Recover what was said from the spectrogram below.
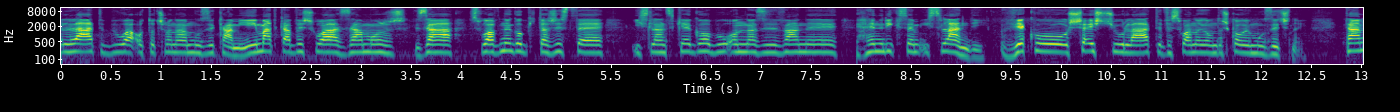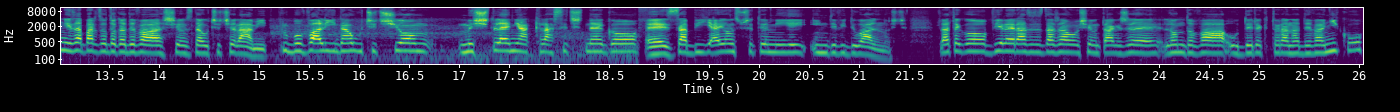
lat była otoczona muzykami. Jej matka wyszła za mąż za sławnego gitarzystę islandzkiego. Był on nazywany Henriksem Islandii. W wieku 6 lat wysłano ją do szkoły muzycznej. Tam nie za bardzo dogadywała się z nauczycielami. Próbowali nauczyć ją myślenia klasycznego, e, zabijając przy tym jej indywidualność. Dlatego wiele razy zdarzało się tak, że lądowała u dyrektora na dywaniku.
